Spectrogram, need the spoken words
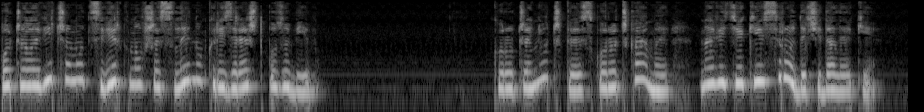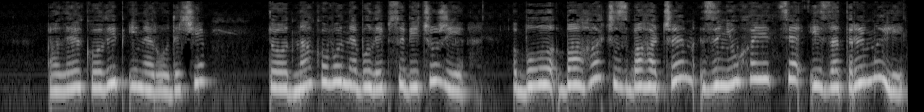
по чоловічому цвіркнувши слину крізь рештку зубів. Крученючки з корочками навіть якісь родичі далекі. Але коли б і не родичі, то однаково не були б собі чужі, бо багач з багачем знюхається і за три милі.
